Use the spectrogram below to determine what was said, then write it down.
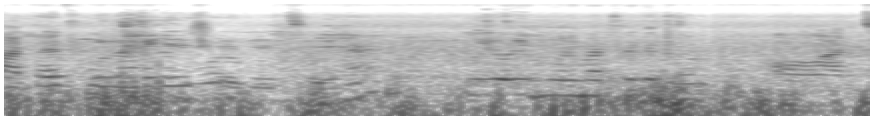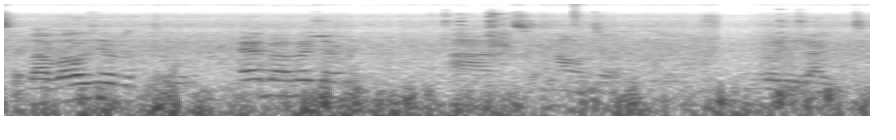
মাথায় ফুল দিয়ে সেজেছে হ্যাঁ? তুই ওই মুড়ি মাছ থেকে ধরবো। ও আচ্ছা বাবাও যাবে তো? হ্যাঁ বাবা যাবে। আচ্ছা নাও যাও। ভালো লাগছে।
